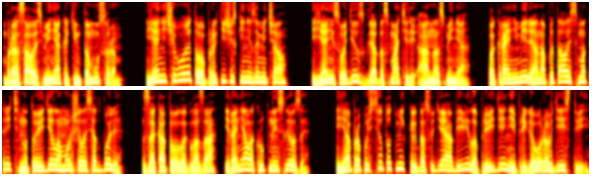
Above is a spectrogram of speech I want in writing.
бросалась меня каким-то мусором. Я ничего этого практически не замечал. Я не сводил взгляда с матери, а она с меня. По крайней мере, она пыталась смотреть, но то и дело морщилась от боли, закатывала глаза и роняла крупные слезы. Я пропустил тот миг, когда судья объявил о приведении приговора в действии.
